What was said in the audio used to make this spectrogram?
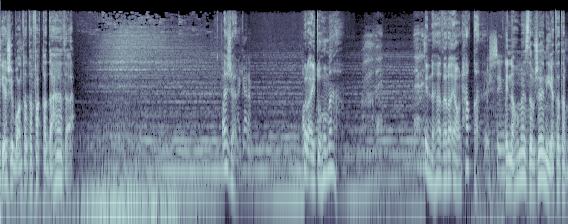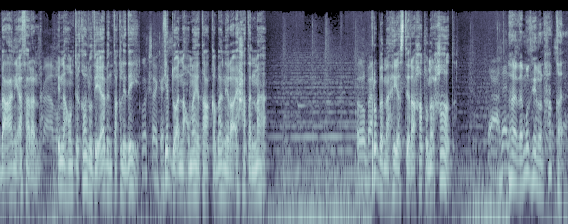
يجب أن تتفقد هذا. أجل رأيتهما. إن هذا رائع حقا. إنهما زوجان يتتبعان أثرا. إنه انتقال ذئاب تقليدي. يبدو أنهما يتعقبان رائحة ما. ربما هي استراحة مرحاض. هذا مذهل حقا.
